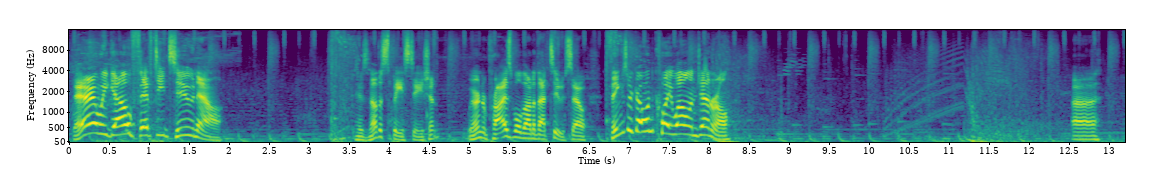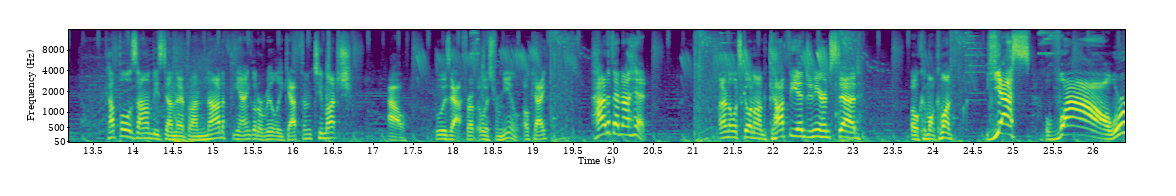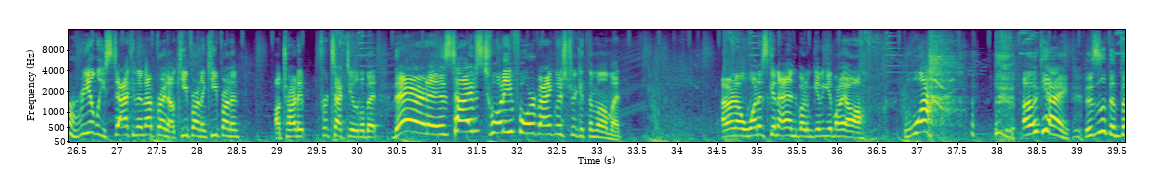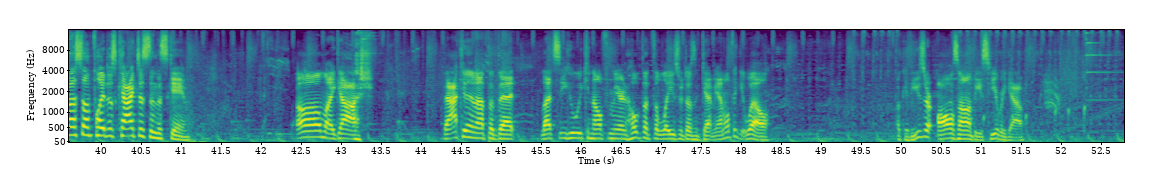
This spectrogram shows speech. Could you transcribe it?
There we go, 52 now. Here's another space station. We earned a prize bolt out of that too, so things are going quite well in general. Uh, couple of zombies down there, but I'm not at the angle to really get them too much. Ow, who was that from? It was from you, okay. How did that not hit? I don't know what's going on. Got the engineer instead. Oh, come on, come on. Yes! Wow, we're really stacking it up right now. Keep running, keep running. I'll try to protect you a little bit. There it is, times 24 vanquish streak at the moment. I don't know when it's gonna end, but I'm giving it my all. Wow! okay, this is like the best I've played as Cactus in this game. Oh my gosh. Backing it up a bit. Let's see who we can help from here and hope that the laser doesn't get me. I don't think it will. Okay, these are all zombies. Here we go.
